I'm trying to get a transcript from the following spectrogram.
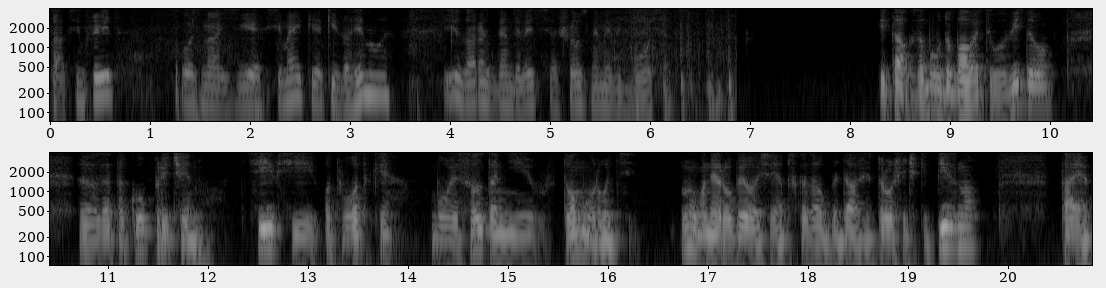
Так, всім привіт. Ось у нас є сімейки, які загинули. І зараз будемо дивитися, що з ними відбулося. І так, забув додати у відео е, за таку причину. Ці всі отводки були создані в тому році. Ну, вони робилися, я б сказав би, навіть трошечки пізно. Та як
